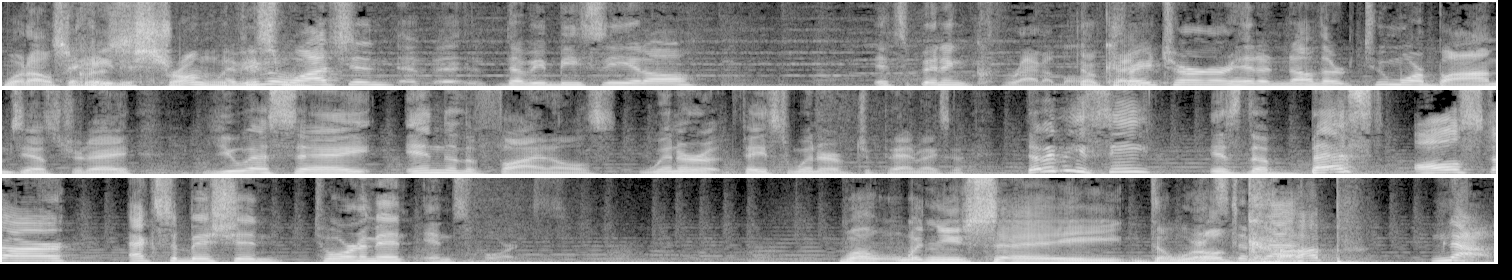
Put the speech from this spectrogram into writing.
What else, The Chris? hate is strong with Have you this been one. watching uh, uh, WBC at all? It's been incredible. Okay. Trea Turner hit another two more bombs yesterday. USA into the finals. Winner faced winner of Japan Mexico. WBC is the best All Star exhibition tournament in sports. Well, wouldn't you say the World the Cup? No,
